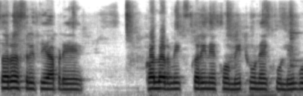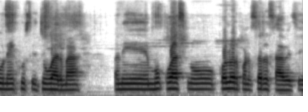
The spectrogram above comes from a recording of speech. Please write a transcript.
સરસ રીતે આપણે કલર મિક્સ કરી નાખ્યો મીઠું નાખ્યું, લીંબુ નાખ્યું છે જુવારમાં અને મુકવાસનો કલર પણ સરસ આવે છે.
